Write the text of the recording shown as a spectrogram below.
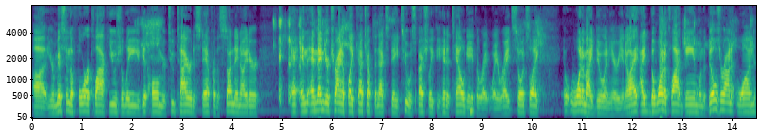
Uh, you're missing the four o'clock usually. You get home, you're too tired to stay up for the Sunday nighter, and, and, and then you're trying to play catch up the next day too, especially if you hit a tailgate the right way, right? So it's like, what am I doing here? You know, I, I the one o'clock game when the Bills are on at one,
